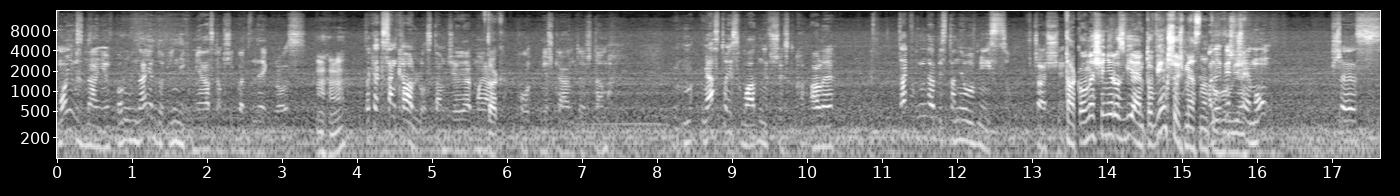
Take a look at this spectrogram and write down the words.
Moim zdaniem, w porównaniu do innych miast, na przykład Negros, Mhm. tak jak San Carlos, tam gdzie ja moja, Tak. mieszkałem też tam. Miasto jest ładne, wszystko, ale tak wygląda, by stanęło w miejscu, w czasie. Tak, one się nie rozwijają, to większość miast na to ale wiesz czemu? Przez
